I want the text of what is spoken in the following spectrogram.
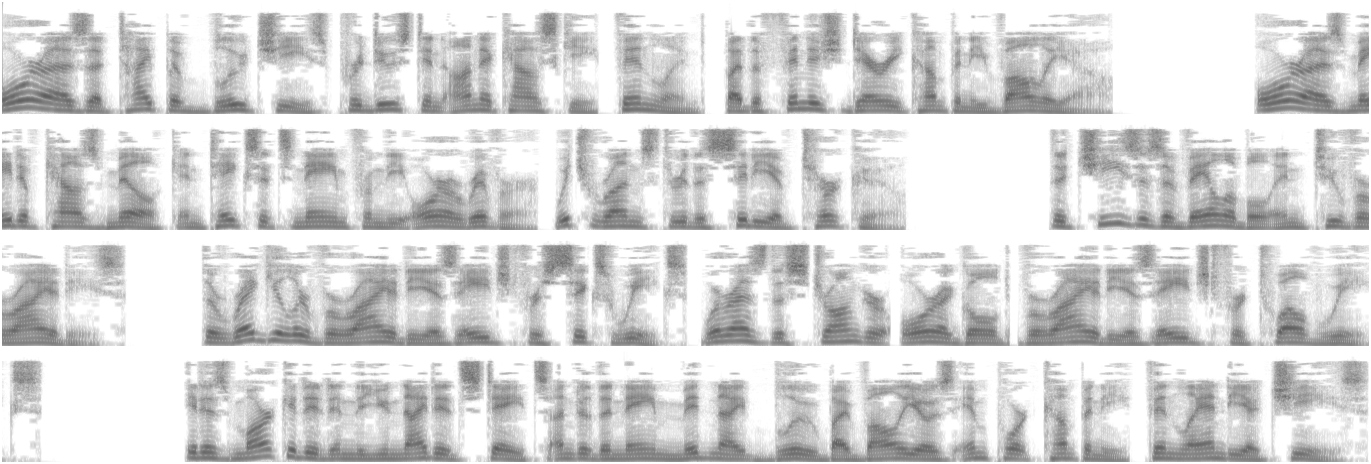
Aura is a type of blue cheese produced in Äänekoski, Finland, by the Finnish dairy company Valio. Aura is made of cow's milk and takes its name from the Aura River, which runs through the city of Turku. The cheese is available in two varieties. The regular variety is aged for six weeks, whereas the stronger Aura Gold variety is aged for 12 weeks. It is marketed in the United States under the name Midnight Blue by Valio's import company, Finlandia Cheese.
